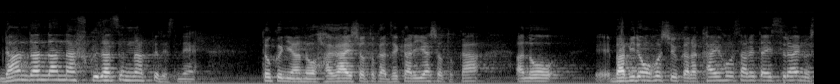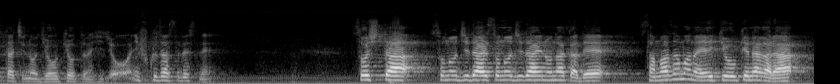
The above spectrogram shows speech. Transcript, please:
だんだんだんだん複雑になってですね特にあの破壊書とかゼカリア書とかあのバビロン捕囚から解放されたイスラエルの人たちの状況というのは非常に複雑ですね。そうしたその時代その時代の中でさまざまな影響を受けながら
